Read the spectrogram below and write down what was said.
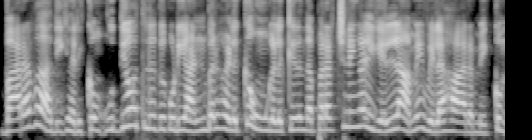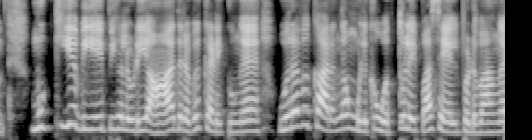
வரவு அதிகரிக்கும். உத்தியோகத்தில் இருக்கக்கூடிய அன்பர்களுக்கு உங்களுக்கு இருந்த பிரச்சனைகள் எல்லாமே விலக ஆரம்பிக்கும். முக்கிய விஐபிகளுடைய ஆதரவு கிடைக்குங்க. உறவுக்காரங்க உங்களுக்கு ஒத்துழைப்பாக செயல்படுவாங்க.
